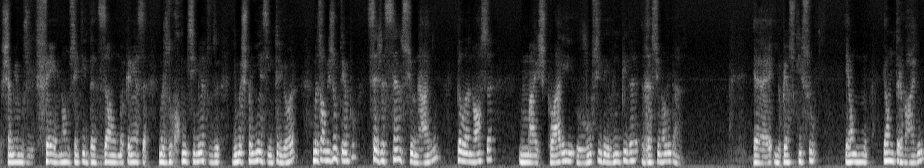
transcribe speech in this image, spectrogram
chamemos-lhe fé, não no sentido de adesão a uma crença, mas do reconhecimento de, de uma experiência interior, mas ao mesmo tempo seja sancionado pela nossa mais clara e lúcida e límpida racionalidade. Uh, e eu penso que isso é um, é um trabalho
